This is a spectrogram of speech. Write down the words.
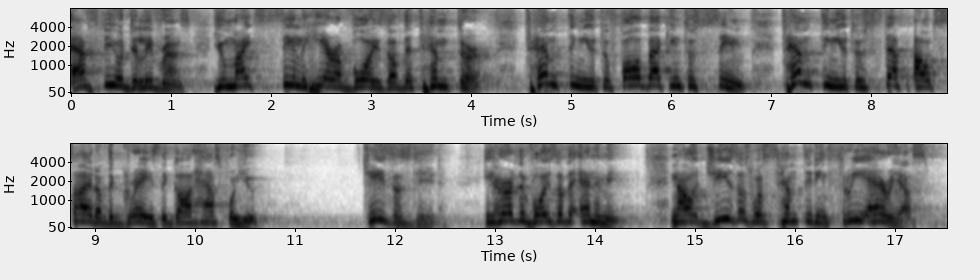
after your deliverance, you might still hear a voice of the tempter tempting you to fall back into sin, tempting you to step outside of the grace that God has for you. Jesus did. He heard the voice of the enemy. Now, Jesus was tempted in three areas.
